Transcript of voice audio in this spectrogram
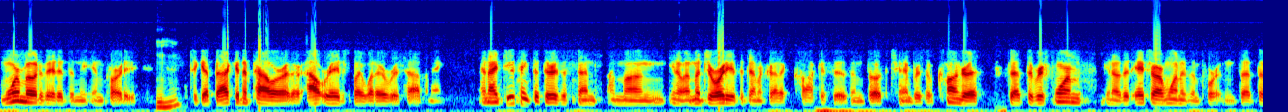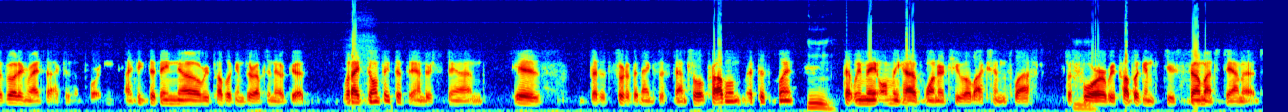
more motivated than the in party to get back into power. They're outraged by whatever is happening. And I do think that there is a sense among, you know, a majority of the Democratic caucuses in both chambers of Congress that the reforms, you know, that H.R. 1 is important, that the Voting Rights Act is important. I think that they know Republicans are up to no good. What I don't think that they understand is that it's sort of an existential problem at this point, hmm. that we may only have one or two elections left before Republicans do so much damage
